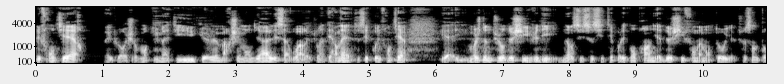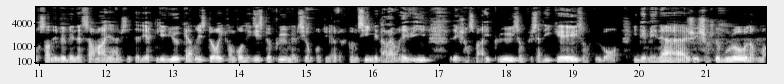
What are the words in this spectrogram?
les frontières avec le réchauffement climatique, le marché mondial, les savoirs et tout Internet, c'est quoi une frontière moi, je donne toujours deux chiffres. Je dis, dans ces sociétés, pour les comprendre, il y a deux chiffres fondamentaux. Il y a 60% des bébés naissent en mariage, c'est-à-dire que les vieux cadres historiques, en gros, n'existent plus, même si on continue à faire comme si, mais dans la vraie vie, les gens se marient plus, ils sont plus syndiqués, ils sont plus bon, ils déménagent, ils changent de boulot. Donc, bon,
